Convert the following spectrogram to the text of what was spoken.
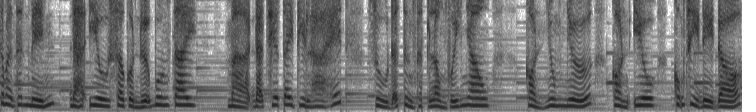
Các bạn thân mến, đã yêu sao còn nỡ buông tay, mà đã chia tay thì là hết, dù đã từng thật lòng với nhau, còn nhung nhớ, còn yêu cũng chỉ để đó,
